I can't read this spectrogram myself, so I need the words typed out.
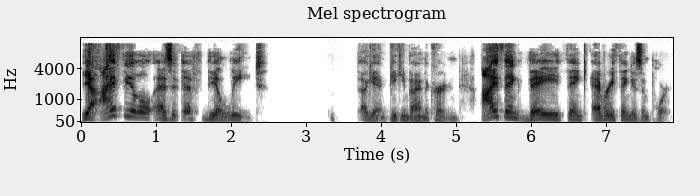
Yeah, I feel as if the elite, again, peeking behind the curtain, I think they think everything is important.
